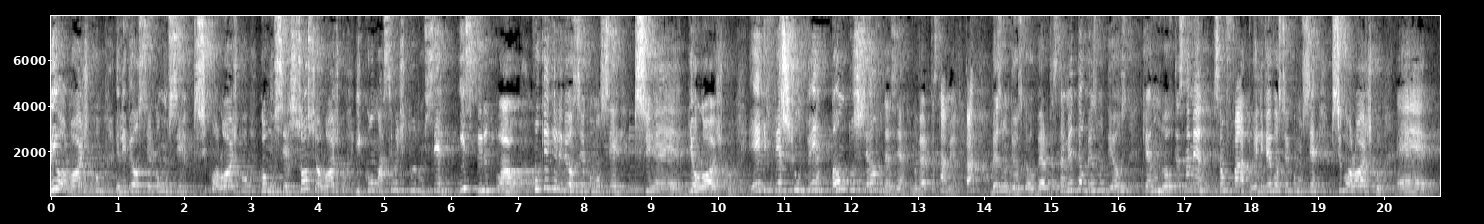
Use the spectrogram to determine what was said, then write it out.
biológico, ele vê você como um ser psicológico, como um ser sociológico e como, acima de tudo, um ser espiritual. Por que, que ele vê você como um ser é, biológico? Ele fez chover pão do céu no deserto, no Velho Testamento, tá? O mesmo Deus que é o Velho Testamento é o mesmo Deus que é no Novo Testamento. Isso é um fato. Ele vê você como um ser psicológico, é,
